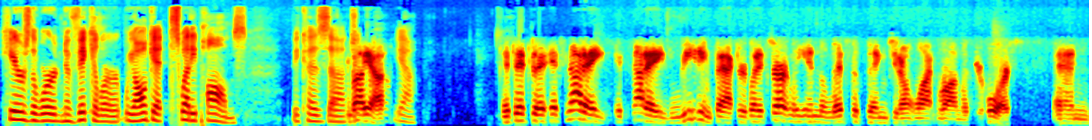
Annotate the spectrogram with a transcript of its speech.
hears the word navicular, we all get sweaty palms because uh, Well, yeah, yeah, it's it's a, it's not a it's not a leading factor, but it's certainly in the list of things you don't want wrong with your horse, and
